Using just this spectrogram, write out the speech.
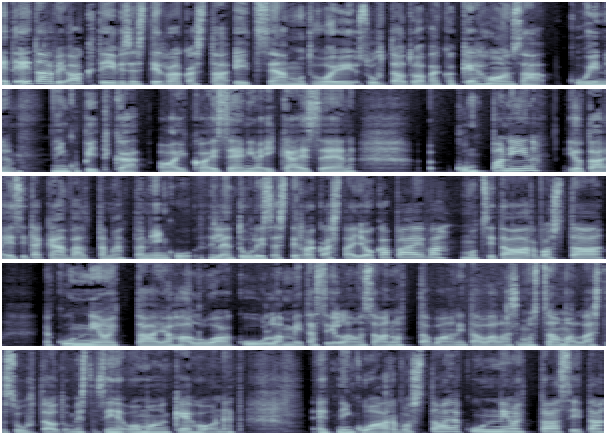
et ei tarvi aktiivisesti rakastaa itseään, mutta voi suhtautua vaikka kehoonsa kuin, niin kuin pitkäaikaiseen ja ikäiseen kumppaniin, jota ei sitäkään välttämättä niin kuin tulisesti rakasta joka päivä, mutta sitä arvostaa ja kunnioittaa ja haluaa kuulla, mitä sillä on sanottavaa, niin tavallaan semmoista samanlaista suhtautumista siihen omaan kehoon, että, että niin arvostaa ja kunnioittaa sitä.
